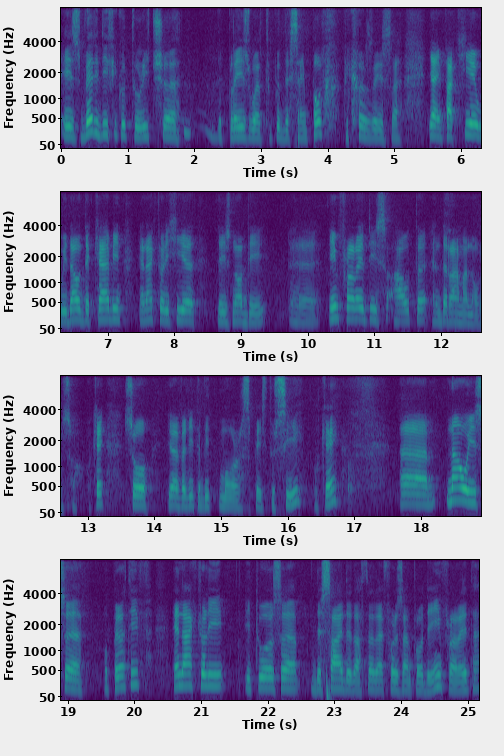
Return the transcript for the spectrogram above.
is very difficult to reach the place where to put the sample because it's, uh, yeah, in fact, here without the cabin, and actually here there is not the uh, infrared is out uh, and the Raman also, okay? So you have a little bit more space to see, okay? Um, now is uh, operative, and actually it was uh, decided after that, for example, the infrared, uh,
